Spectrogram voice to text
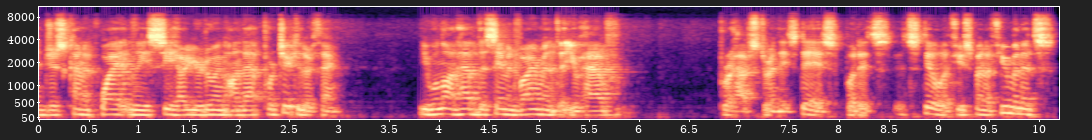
and just kind of quietly see how you're doing on that particular thing. You will not have the same environment that you have perhaps during these days, but it's it's still if you spend a few minutes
